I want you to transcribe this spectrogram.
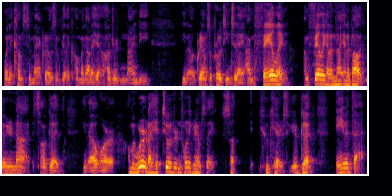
when it comes to macros and be like, oh my God, I hit 190 you know grams of protein today i'm failing I'm failing and I'm not anabolic. No, you're not. It's all good, you know. Or oh my word, I hit 220 grams today. So who cares? You're good. Aim at that.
